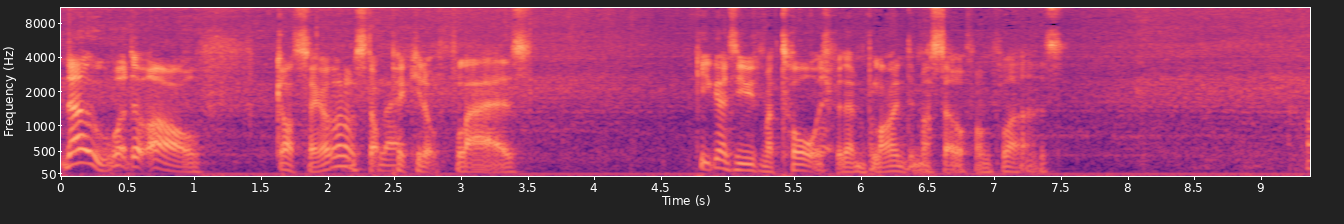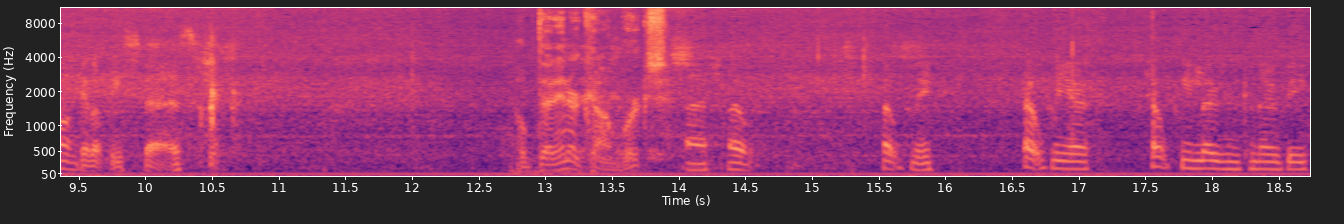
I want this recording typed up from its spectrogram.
No, what the? Oh, God's sake! i am going to stop Flare. picking up flares. Keep going to use my torch, but then blinding myself on flares. I can't get up these stairs. Hope that intercom works. Ash, help. Help me. Help me, uh, help me, Logan Kenobi.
